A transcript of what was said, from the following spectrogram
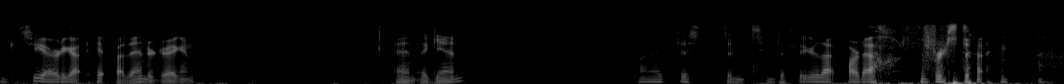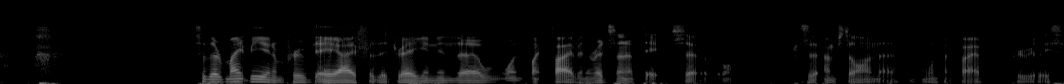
You can see I already got hit by the Ender Dragon. And again, I just didn't seem to figure that part out the first time. so there might be an improved AI for the dragon in the 1.5 in the Redstone update. So, because I'm still on the 1.5 pre-release.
